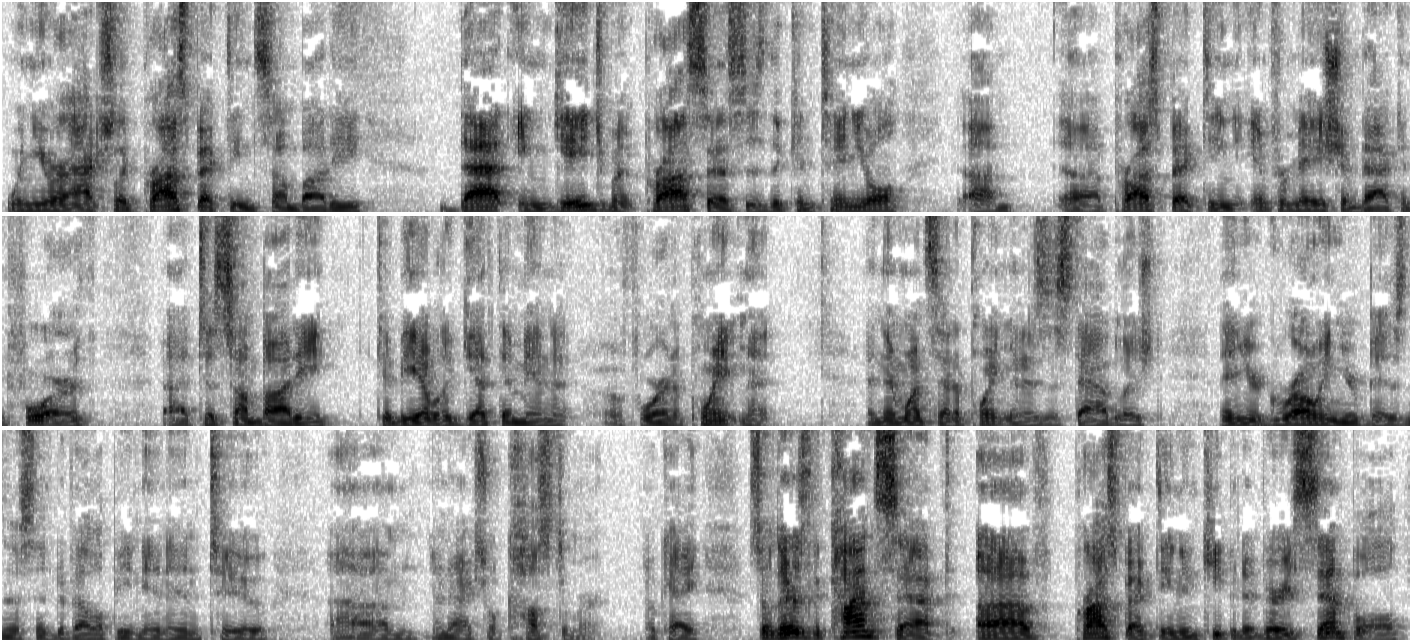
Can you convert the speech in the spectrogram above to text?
when you are actually prospecting somebody, that engagement process is the continual um, uh, prospecting information back and forth uh, to somebody to be able to get them in for an appointment. And then once that appointment is established, then you're growing your business and developing it into um, an actual customer. Okay, so there's the concept of prospecting and keeping it very simple.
